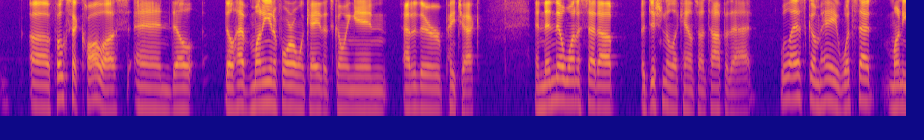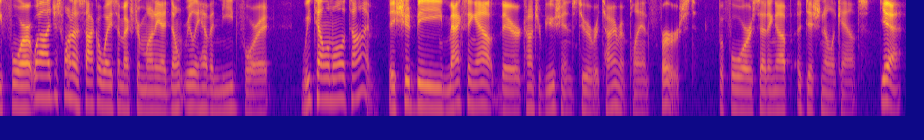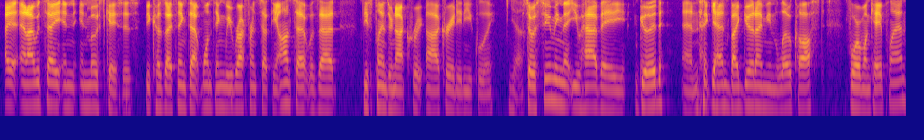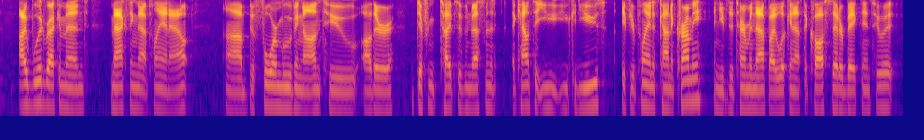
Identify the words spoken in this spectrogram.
uh, folks that call us and they'll they'll have money in a 401k that's going in out of their paycheck, and then they'll want to set up additional accounts on top of that. We'll ask them, hey, what's that money for? Well, I just want to sock away some extra money. I don't really have a need for it. We tell them all the time they should be maxing out their contributions to a retirement plan first before setting up additional accounts. Yeah, I, and I would say in, in most cases, because I think that one thing we referenced at the onset was that these plans are not cre- uh, created equally. Yeah. So assuming that you have a good, and again by good I mean low cost 401k plan, I would recommend maxing that plan out uh, before moving on to other different types of investment accounts that you, you could use. If your plan is kind of crummy and you've determined that by looking at the costs that are baked into it,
